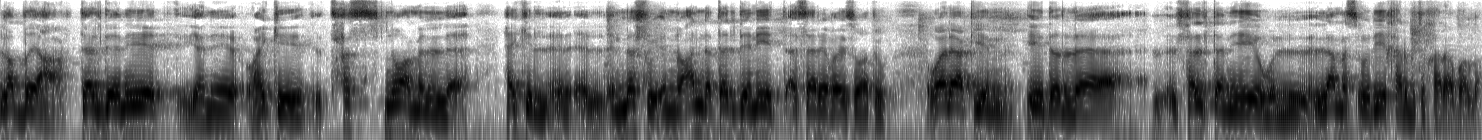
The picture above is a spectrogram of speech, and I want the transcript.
للضيعة. تل دينيت يعني وهيك تحس نوع من هيك النشوة إنه عندنا تل دينيت اثري غيصواته ولكن إيد الفلتني واللامسؤولية خربته خراب والله.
